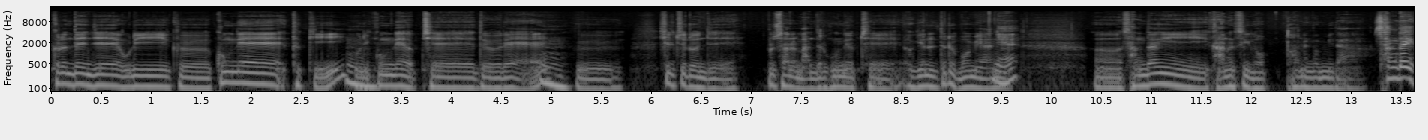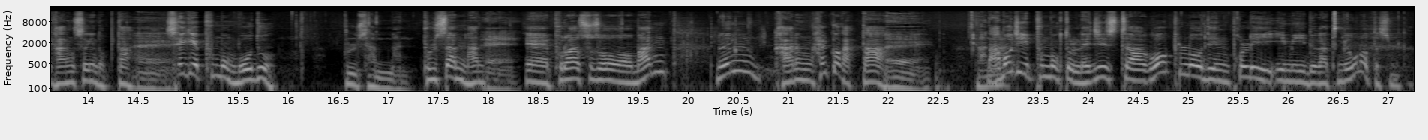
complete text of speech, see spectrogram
그런데 이제 우리 그 국내 특히 음. 우리 국내 업체들의 음. 그 실제로 이제 불산을 만드는 국내 업체 의견을 들어보면 예. 어, 상당히 가능성이 높다는 겁니다. 상당히 가능성이 높다. 예. 세 개 품목 모두 불산만. 불산만, 예. 예, 불화수소만은 가능할 것 같다. 예. 가능- 나머지 품목들 레지스트하고 플루오린 폴리이미드 같은 경우는 어떻습니까?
